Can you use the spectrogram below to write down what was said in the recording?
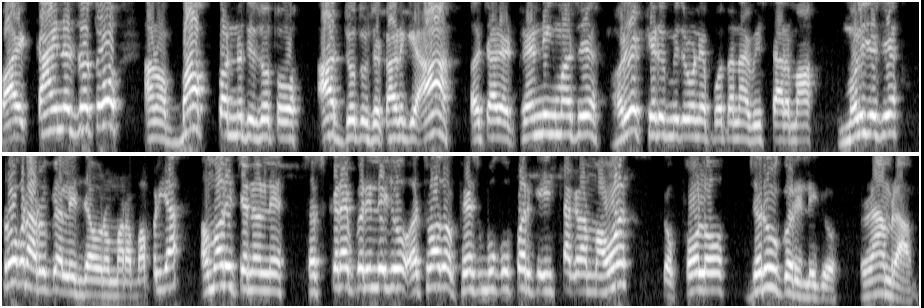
ભાઈ, કાંઈ નથી જોતો. આનો બાપ પણ નથી જોતો. આ જ જોતું છે. કારણ કે આ અત્યારે ટ્રેન્ડિંગમાં છે. હરેક ખેડૂત મિત્રોને પોતાના વિસ્તારમાં મળી જશે. રોકડા રૂપિયા લઈને જવાનો મારા બાપલિયા. અમારી ચેનલને સબસ્ક્રાઇબ કરી લેજો અથવા તો ફેસબુક ઉપર કે ઇન્સ્ટાગ્રામમાં હોય તો ફોલો જરૂર કરી લેજો. રામ રામ.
